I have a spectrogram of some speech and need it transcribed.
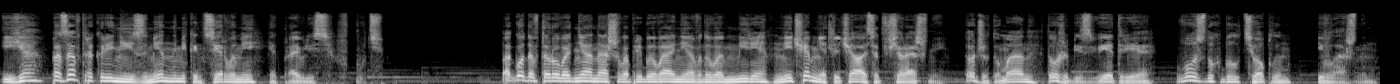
и я позавтракали неизменными консервами и отправились в путь. Погода второго дня нашего пребывания в новом мире ничем не отличалась от вчерашней. Тот же туман, тоже безветрие, воздух был теплым и влажным.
